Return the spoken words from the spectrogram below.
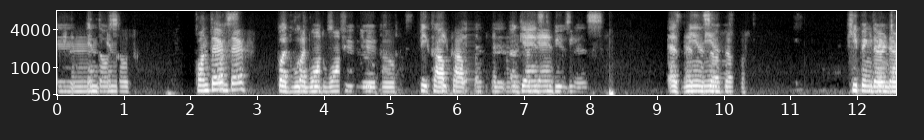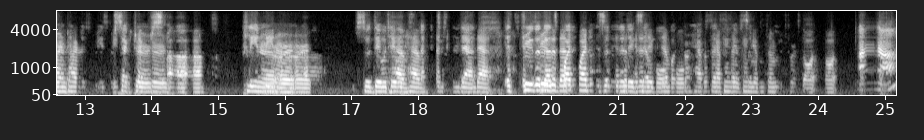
in, in, in those those contexts, contexts, but would but want, want to to speak up, speak up in, in, in- against, against abuses as as means, means of, of keeping their their entire entire industries or sectors sectors, uh, uh, cleaner, cleaner or, or uh, so they would they have, would have in that. that. It's It's true that true that's that quite quite an an isolated isolated example, but example, perhaps that can give some some thought. thought. Ana,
